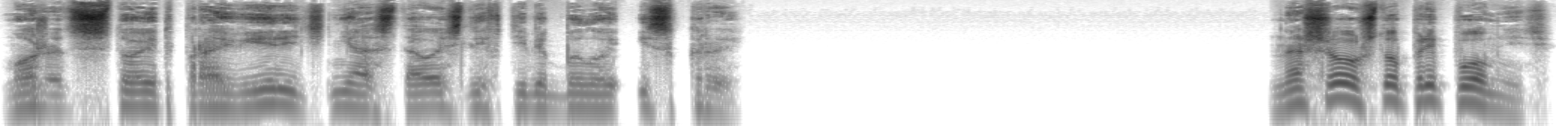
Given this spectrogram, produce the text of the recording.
Может, стоит проверить, не осталось ли в тебе былой искры?» Нашел, что припомнить.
